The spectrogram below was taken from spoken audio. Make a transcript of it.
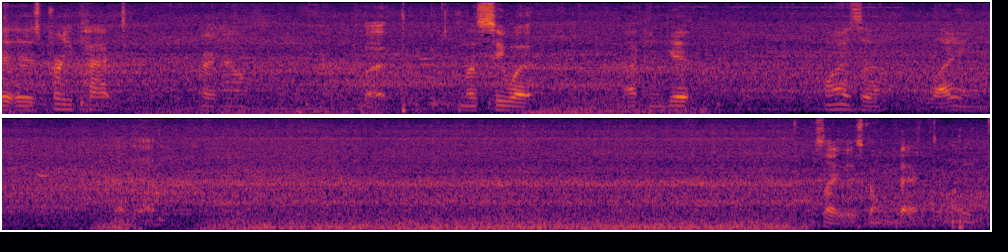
It is pretty packed right now, but let's see what I can get. Why is the lighting like that? It's like it's going back to light.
